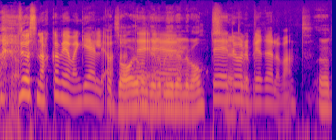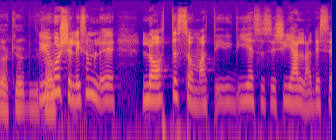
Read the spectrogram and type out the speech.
Ja. da snakker vi evangeliet. Det er Altså. da evangeliet blir relevant. Det er da det blir relevant. Det ikke, vi kan- må ikke liksom eh, late som at Jesus ikke gjelder disse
